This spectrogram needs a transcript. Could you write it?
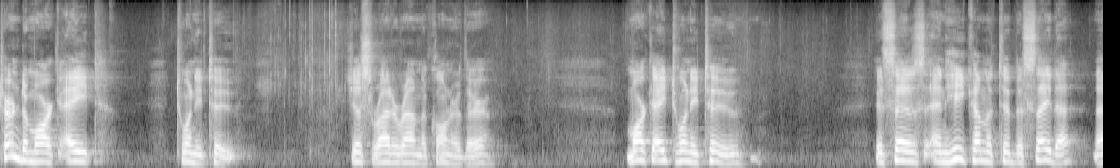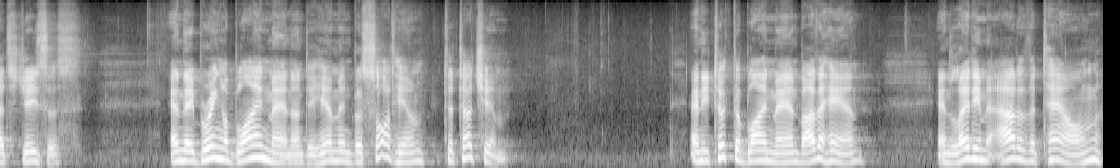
Turn to Mark 8 22, just right around the corner there. Mark 8 22, it says, And he cometh to Bethsaida, that's Jesus, and they bring a blind man unto him and besought him to touch him. And he took the blind man by the hand and led him out of the town.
